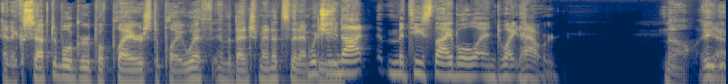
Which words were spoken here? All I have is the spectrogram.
an acceptable group of players to play with in the bench minutes that Embiid. Which is not Matisse Thybulle and Dwight Howard. no. It, Yeah.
